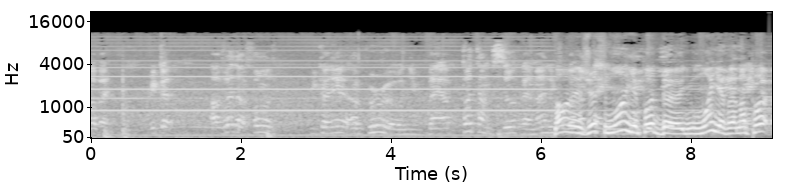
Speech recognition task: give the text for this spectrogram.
Ouais, ben. Puis que, en vrai, dans le fond, connais un peu euh, au niveau. Ben, pas tant que ça, vraiment. Bon, mais juste, moi, il y a pas de- moi, il y a vraiment pas-.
